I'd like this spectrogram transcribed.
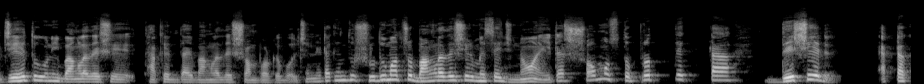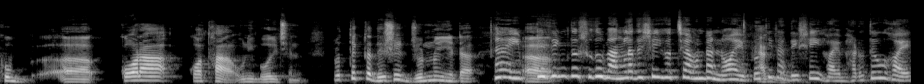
যেহেতু উনি বাংলাদেশে থাকেন তাই বাংলাদেশ সম্পর্কে বলছেন এটা কিন্তু শুধুমাত্র বাংলাদেশের মেসেজ নয় এটা সমস্ত প্রত্যেকটা দেশের একটা খুব কড়া কথা উনি বলছেন। প্রত্যেকটা দেশের জন্যই এটা হ্যাঁ তো শুধু বাংলাদেশেই হচ্ছে এমনটা নয় প্রতিটা দেশেই হয় ভারতেও হয়।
